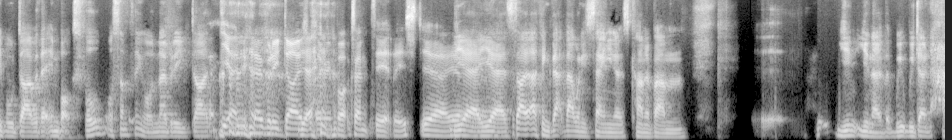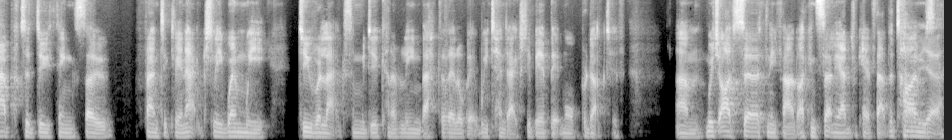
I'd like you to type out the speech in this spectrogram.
people die with their inbox full or something or nobody died yeah nobody dies with Yeah. their inbox empty at least yeah yeah yeah, yeah. So I, I think that that one he's saying, you know, it's kind of um, you you know that we we don't have to do things so frantically, and actually, when we do relax and we do kind of lean back a little bit, we tend to actually be a bit more productive. Um, which I've certainly found. I can certainly advocate for that. The Oh, times yeah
